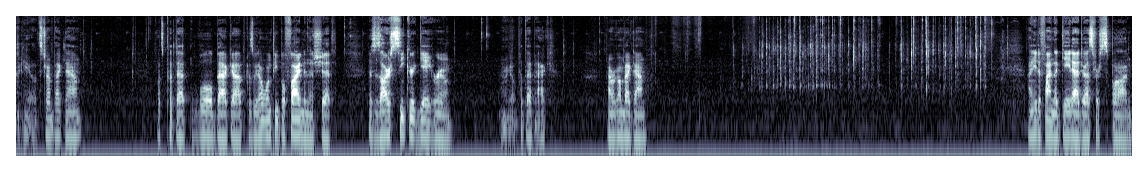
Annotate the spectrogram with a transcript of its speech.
right, here, let's jump back down. Let's put that wool back up because we don't want people finding this shit. This is our secret gate room. There we go. Put that back. Now we're going back down. I need to find the gate address for spawn.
